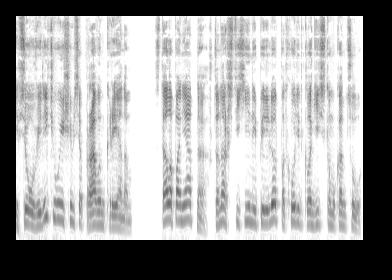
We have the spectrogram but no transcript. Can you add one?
и все увеличивающимся правым креном. Стало понятно, что наш стихийный перелет подходит к логическому концу.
